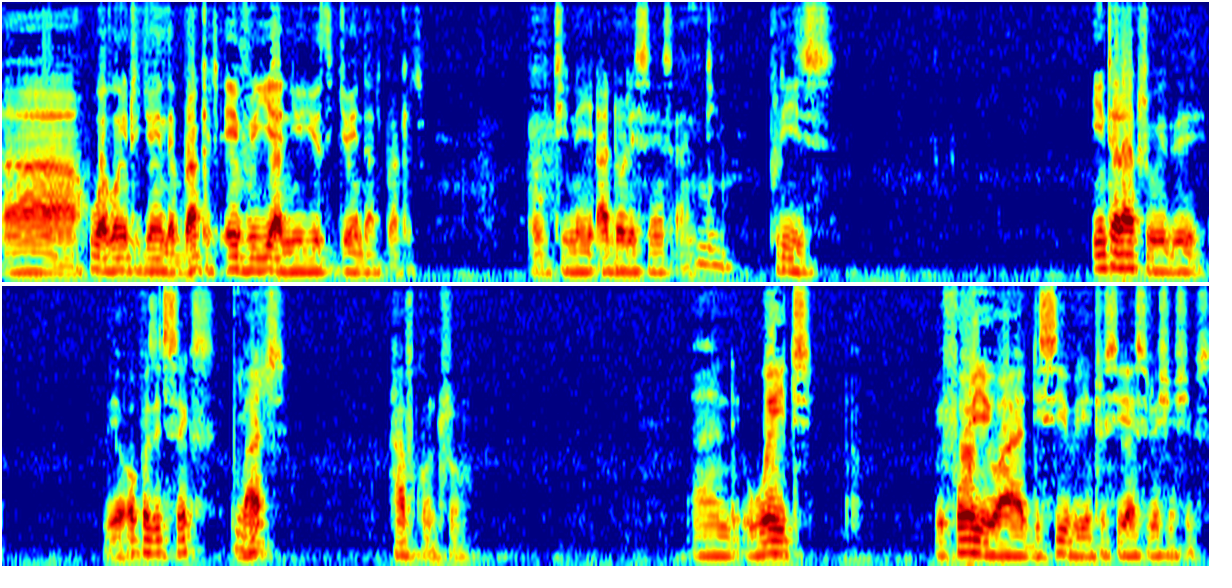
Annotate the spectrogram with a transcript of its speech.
uh, who are going to join the bracket, every year new youth join that bracket of teenage adolescents, and please interact with the, the opposite sex, Yes. but have control and wait before you are deceived into serious relationships.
